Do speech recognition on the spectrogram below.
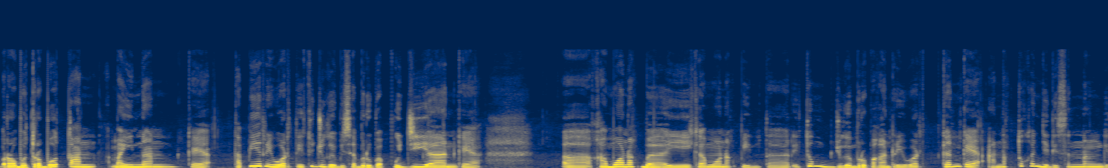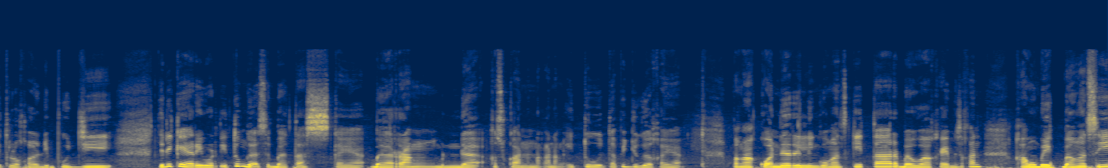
robot-robotan mainan kayak tapi reward itu juga bisa berupa pujian kayak uh, kamu anak baik, kamu anak pintar, itu juga merupakan reward kan kayak anak tuh kan jadi seneng gitu loh kalau dipuji. Jadi kayak reward itu nggak sebatas kayak barang, benda kesukaan anak-anak itu, tapi juga kayak pengakuan dari lingkungan sekitar bahwa kayak misalkan kamu baik banget sih,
